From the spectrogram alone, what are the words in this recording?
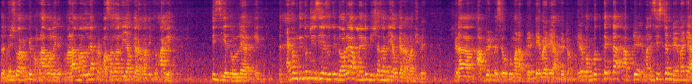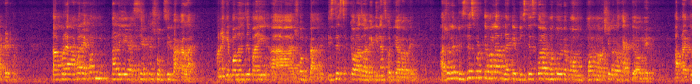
তো মেশোয়ারকে ভাড়া বলে, ভাড়া মারলে আপনার পাঁচ হাজার রিয়াল গ্রামা দিত আগে। টিজিএ ধরলে আর কি। এখন কিন্তু টিজিএ যদি ধরে, আপনাকে বিশ হাজার রিয়াল গ্রামা দিবে। সেটা আপডেট হয়েছে update day by day update হয় এরকম প্রত্যেকটা আপডেট মানে system day by day update হয় তারপরে আবার এখন দাঁড়িয়ে একটা সবজির অনেকে বলেন যে, ভাই বিজনেস করা যাবে কিনা সৌদি আরবে? আসলে বিজনেস করতে হলে আপনাকে বিজনেস করার মতো এরকম মন মানসিকতা থাকতে হবে। আপনাকে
